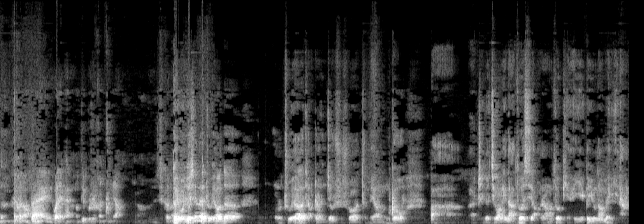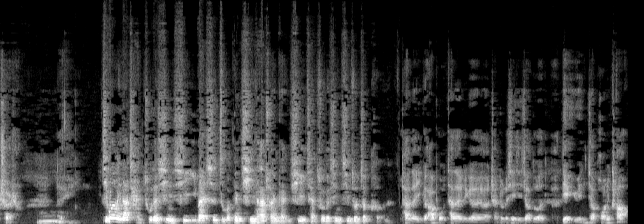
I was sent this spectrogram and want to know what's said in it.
的。可能在观点看可能并不是很重要啊，可能对，我觉得现在主要的呃主要的挑战就是说，怎么样能够把呃这个激光雷达做小，然后做便宜，可以用到每一辆车上。嗯，对。激光雷达产出的信息一般是怎么跟其他传感器产出的信息做整合呢？它的一个 output，它的这个产出的信息叫做点云，叫 point cloud。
